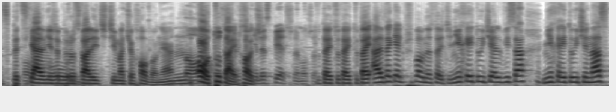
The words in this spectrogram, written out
specjalnie, O żeby kurde. rozwalić ci maciochowo, nie? No, o, to tutaj, rzeczywiście chodź. niebezpieczne może. Tutaj, tutaj, tutaj, ale tak jak przypomnę, słuchajcie, nie hejtujcie Elvisa, nie hejtujcie nas,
